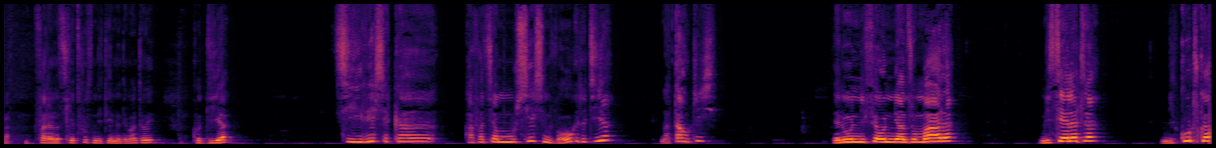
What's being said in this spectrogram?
Fa faranantsika eto fotsiny ny tenin'Andriamanitra hoe koa dia tsy hiresaka afa-tsy amin'ny Mosesy ny vahoaka satria natahotra izy. De noho ny feon'ny anjomara nitselatra, nikotroka,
